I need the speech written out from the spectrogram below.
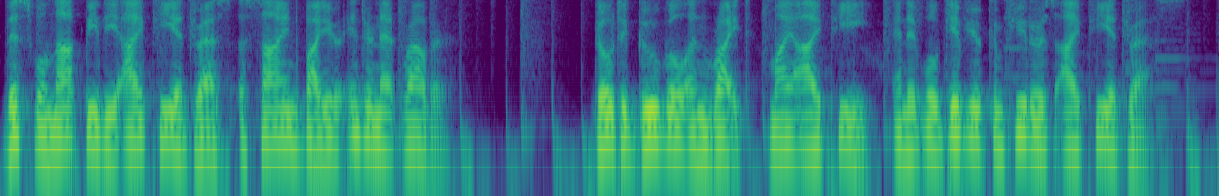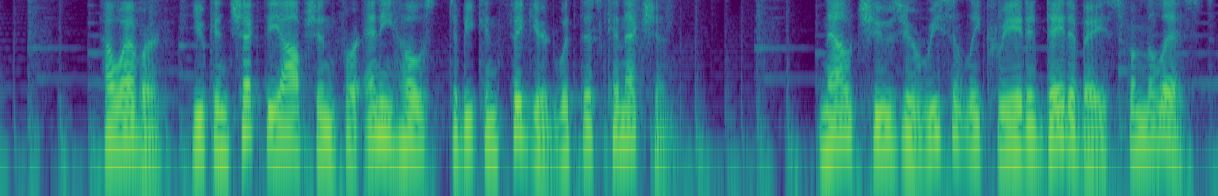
This will not be the IP address assigned by your internet router. Go to Google and write my IP and it will give your computer's IP address. However, you can check the option for any host to be configured with this connection. Now choose your recently created database from the list.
